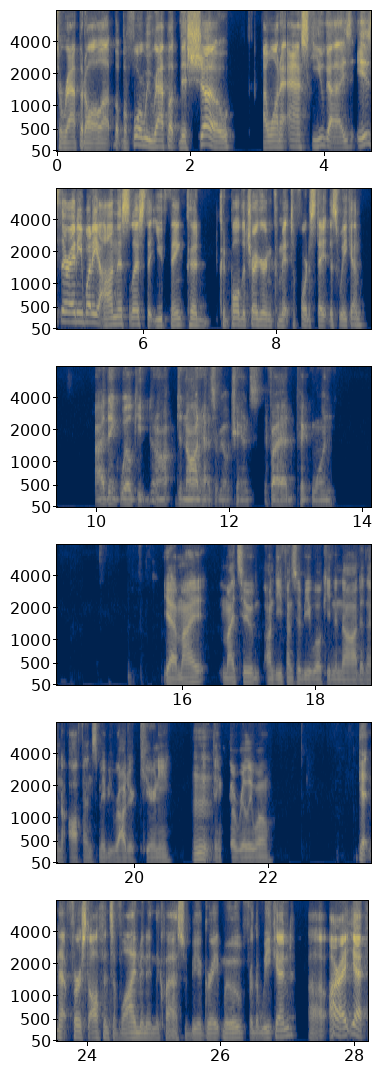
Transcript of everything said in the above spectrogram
to wrap it all up. But before we wrap up this show, I want to ask you guys: Is there anybody on this list that you think could could pull the trigger and commit to Florida State this weekend? I think Wilkie Denaud has a real chance. If I had to pick one, yeah, my my two on defense would be Wilkie Denaud, and then offense maybe Roger Kearney. Mm. I think go really well. Getting that first offensive lineman in the class would be a great move for the weekend. Uh, all right, yeah,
